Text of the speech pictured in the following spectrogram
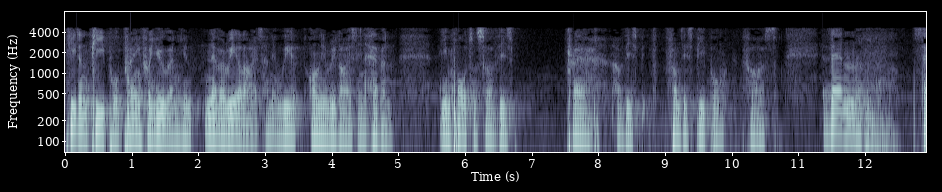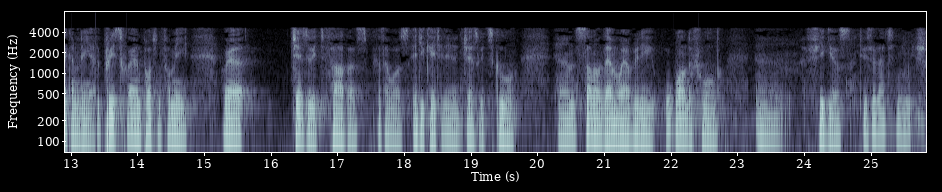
hidden people praying for you, and you never realize, and we only realize in heaven the importance of this prayer of these from these people for us. Then, secondly, the priests were important for me were Jesuit fathers because I was educated in a Jesuit school, and some of them were really wonderful uh, figures. Do you say that in English?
